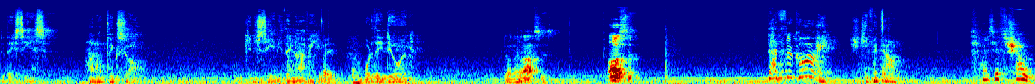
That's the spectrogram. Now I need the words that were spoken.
Did they see us? I don't think so. Can you see anything, Javi? Mate. What are they doing? Those glasses. Oh, it's the. That's their car! Hey, keep it down. Why does he have to shout?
